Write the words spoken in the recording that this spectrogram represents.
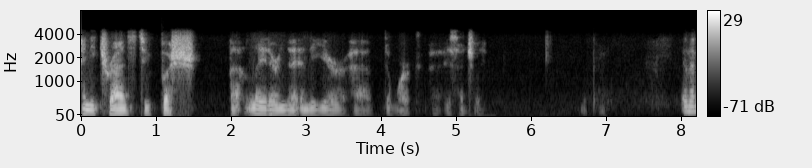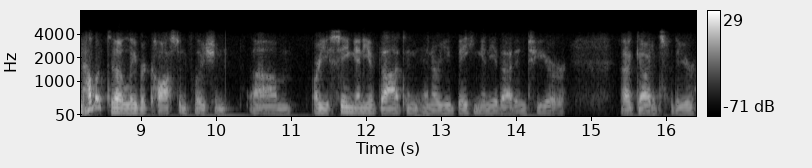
any trends to push uh, later in the year uh, the work, uh, essentially. Okay. And then how about labor cost inflation? Um, are you seeing any of that, and are you baking any of that into your guidance for the year?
